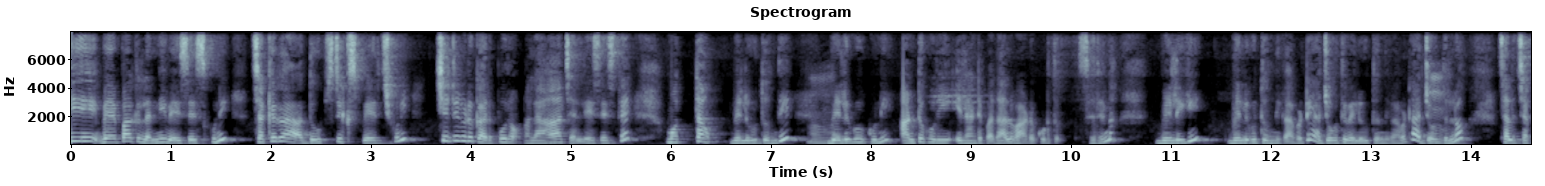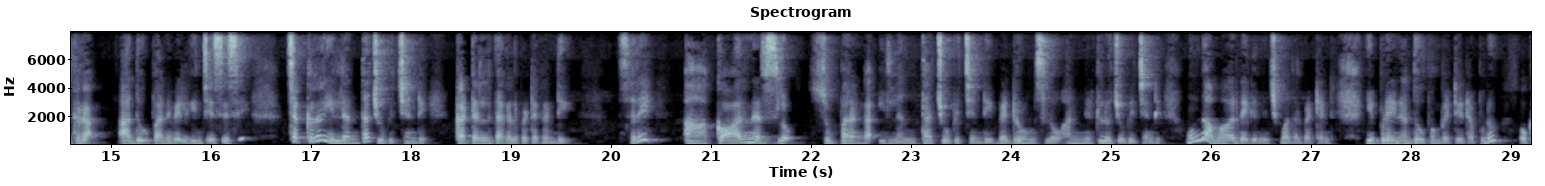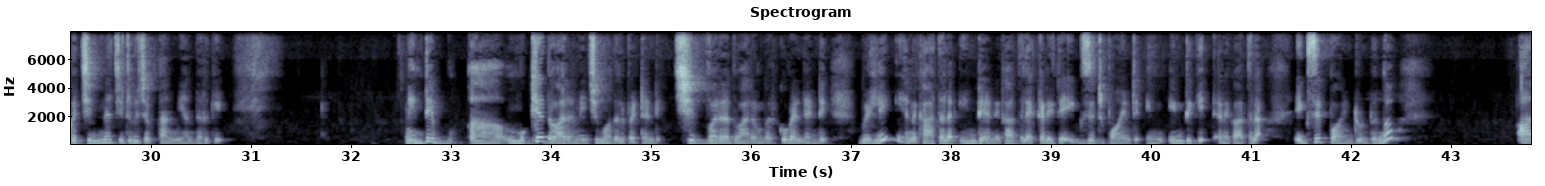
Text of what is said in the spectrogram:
ఈ వేపాకులన్నీ వేసేసుకుని చక్కగా ధూప్ స్టిక్స్ పేర్చుకుని చిటికుడు కర్పూరం అలా చల్లేసేస్తే మొత్తం వెలుగుతుంది. వెలుగుకుని అంటుకుని ఇలాంటి పదాలు వాడకూడదు. సరేనా? వెలిగి వెలుగుతుంది కాబట్టి ఆ జ్యోతి వెలుగుతుంది కాబట్టి ఆ జ్యోతిలో చాలా చక్కగా ఆ ధూపాన్ని వెలిగించేసేసి చక్కగా ఇల్లంతా చూపించండి. కట్టెలు తగలపెట్టకండి. సరే? ఆ కార్నర్స్లో శుభ్రంగా ఇల్లంతా చూపించండి. బెడ్రూమ్స్లో అన్నిటిలో చూపించండి. ముందు అమ్మవారి దగ్గర నుంచి మొదలు పెట్టండి ఎప్పుడైనా ధూపం పెట్టేటప్పుడు ఒక చిన్న చిటుకు చెప్తాను మీ అందరికీ. ఇంటి ముఖ్య ద్వారం నుంచి మొదలు పెట్టండి. చివర ద్వారం వరకు వెళ్ళండి. వెళ్ళి వెనకాతల ఇంటి వెనకాతల ఎక్కడైతే ఎగ్జిట్ పాయింట్ ఇంటికి వెనకాతల ఎగ్జిట్ పాయింట్ ఉంటుందో ఆ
